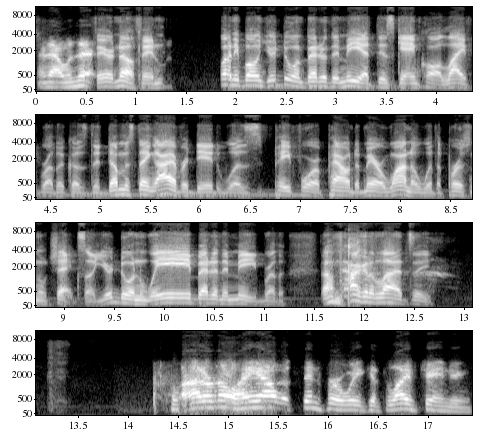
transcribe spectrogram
And that was it. Fair enough. And funny bone, you're doing better than me at this game called life, brother. Because the dumbest thing I ever did was pay for a pound of marijuana with a personal check. So you're doing way better than me, brother. I'm not gonna lie to you. I don't know. Hang out with Sin for a week. It's life changing.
